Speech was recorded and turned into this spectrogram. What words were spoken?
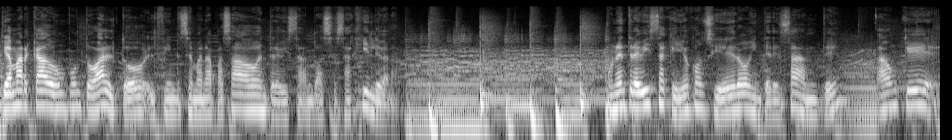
que ha marcado un punto alto el fin de semana pasado entrevistando a César Hildebrand. Una entrevista que yo considero interesante, aunque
